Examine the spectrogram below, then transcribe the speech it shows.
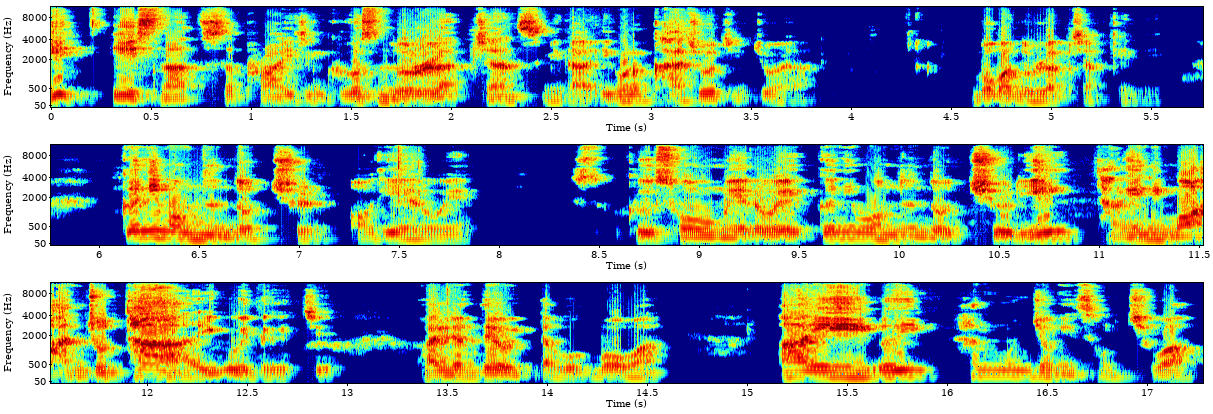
It is not surprising. 그것은 놀랍지 않습니다. 이거는 가주어진 조야. 뭐가 놀랍지 않겠니? 끊임없는 노출, 어디에로에? 그 소음회로의 끊임없는 노출이 당연히 뭐 안 좋다 이거 되겠지. 관련되어 있다고 뭐와 아이의 학문적인 성취와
